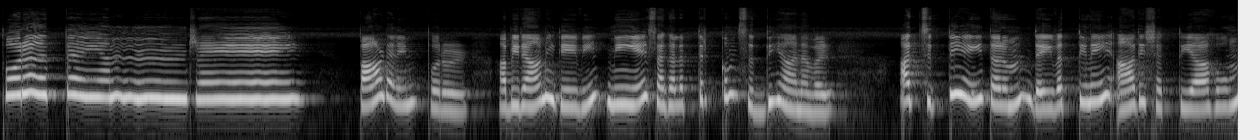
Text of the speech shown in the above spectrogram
புறத்தை அன்றே. பாடலின் பொருள் அபிராமி தேவி நீயே சகலத்திற்கும் சித்தியானவள். அச்சித்தியை தரும் தெய்வத்தினை ஆதிசக்தியாகவும்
